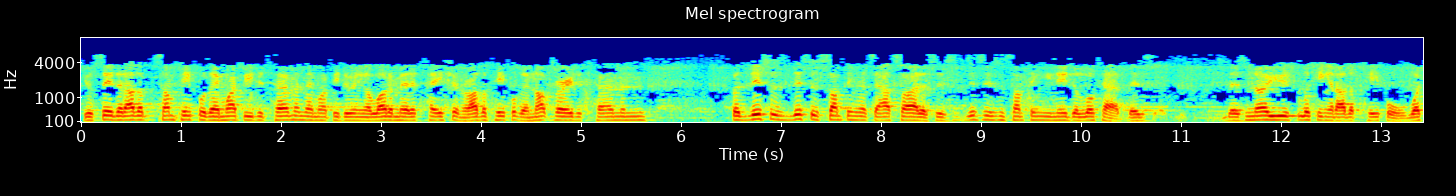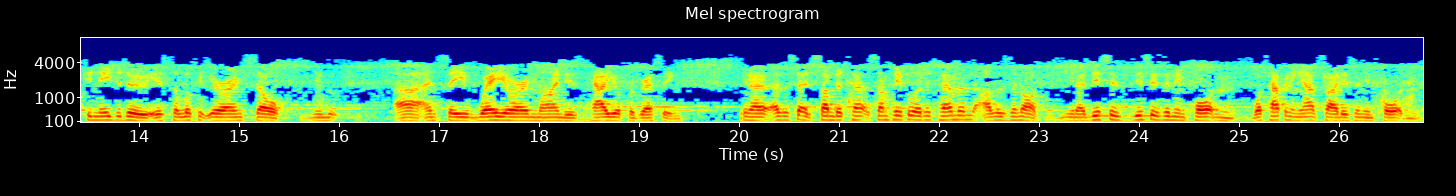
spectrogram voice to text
You'll see that other some people they might be determined, they might be doing a lot of meditation, or other people they're not very determined. But this is this is something that's outside us. This, this isn't something you need to look at. There's there's no use looking at other people. What you need to do is to look at your own self uh, and see where your own mind is, how you're progressing. You know, as I said, some deter- some people are determined, others are not. You know, this is this isn't important. What's happening outside isn't important.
